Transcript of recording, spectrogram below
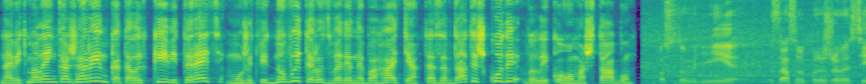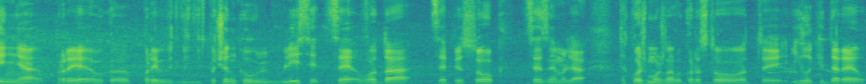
Навіть маленька жаринка та легкий вітерець можуть відновити розведене багаття та завдати шкоди великого масштабу. Основні засоби пожежогасіння при, при відпочинку в лісі це вода, це пісок, це земля. Також можна використовувати гілки дерев,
